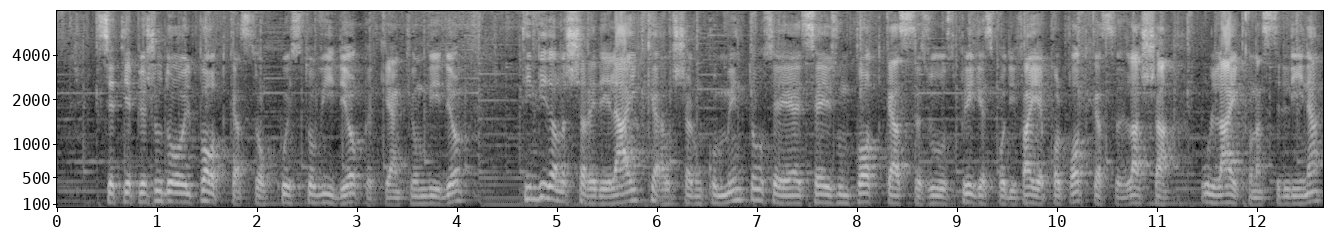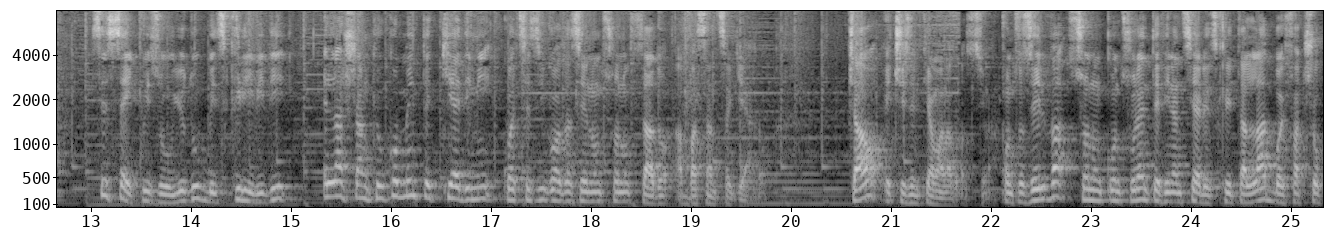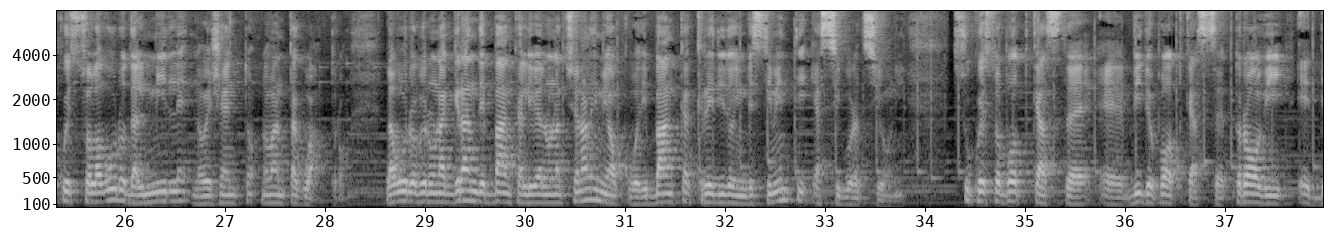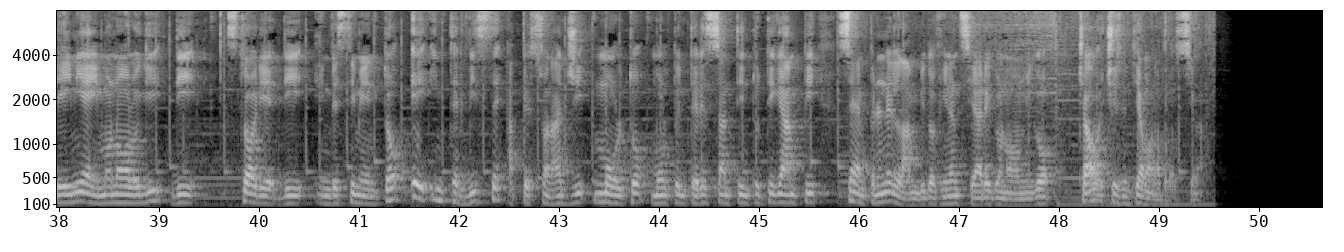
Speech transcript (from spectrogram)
Se ti è piaciuto il podcast o questo video, perché è anche un video, ti invito a lasciare dei like, a lasciare un commento. Se sei su un podcast su Spreaker, Spotify, Apple Podcast, lascia un like, una stellina. Se sei qui su YouTube, iscriviti e lascia anche un commento e chiedimi qualsiasi cosa se non sono stato abbastanza chiaro. Ciao e ci sentiamo alla prossima. Alfonso Selva, sono un consulente finanziario iscritto al Labo e faccio questo lavoro dal 1994. Lavoro per una grande banca a livello nazionale e mi occupo di banca, credito, investimenti e assicurazioni. Su questo podcast, eh, video podcast, trovi eh, dei miei monologhi di storie di investimento e interviste a personaggi molto molto interessanti in tutti i campi, sempre nell'ambito finanziario economico. Ciao e ci sentiamo alla prossima.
